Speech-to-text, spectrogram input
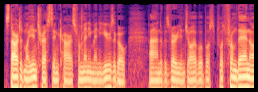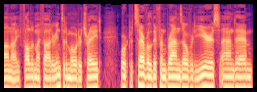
started my interest in cars from many many years ago, and it was very enjoyable. But but from then on, I followed my father into the motor trade, worked with several different brands over the years, and. Um,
